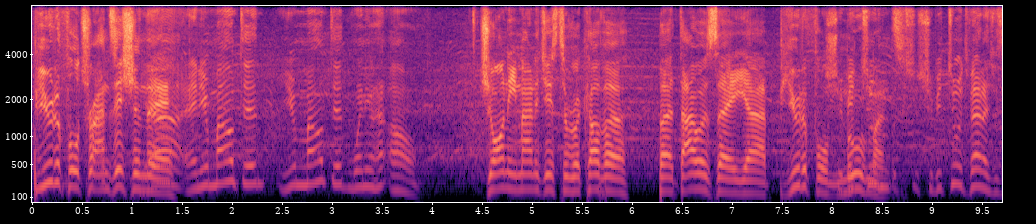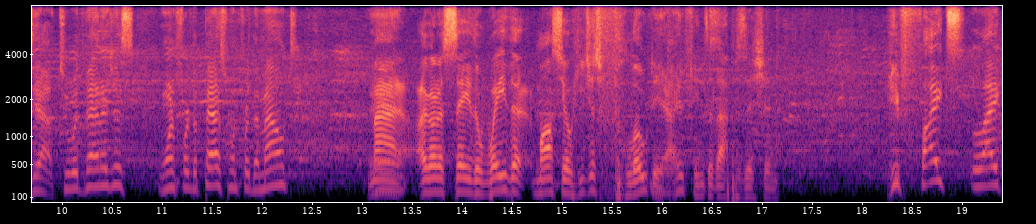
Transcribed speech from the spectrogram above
beautiful transition there. And you mounted. You mounted when you oh. Johnny manages to recover, but that was a uh, beautiful Should movement. Be two, should be two advantages, yeah. Two advantages. One for the pass, one for the mount. Man, And I gotta say, the way that Marcio, he just floated Yeah, he into that position. he fights like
